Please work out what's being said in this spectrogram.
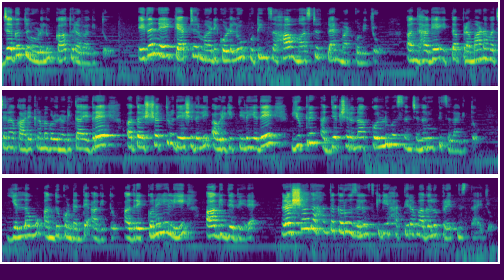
ಜಗತ್ತು ನೋಡಲು ಕಾತುರವಾಗಿತ್ತು. ಇದನ್ನೇ ಕ್ಯಾಪ್ಚರ್ ಮಾಡಿಕೊಳ್ಳಲು ಪುಟಿನ್ ಸಹ ಮಾಸ್ಟರ್ ಪ್ಲಾನ್ ಮಾಡಿಕೊಂಡಿದ್ರು. ಅಂದಹಾಗೆ ಇತ್ತ ಪ್ರಮಾಣ ವಚನ ಕಾರ್ಯಕ್ರಮಗಳು ನಡೀತಾ ಇದ್ರೆ ಅತ ಶತ್ರು ದೇಶದಲ್ಲಿ ಅವರಿಗೆ ತಿಳಿಯದೆ ಯುಕ್ರೇನ್ ಅಧ್ಯಕ್ಷರನ್ನ ಕೊಲ್ಲುವ ಸಂಚನ ರೂಪಿಸಲಾಗಿತ್ತು. ಎಲ್ಲವೂ ಅಂದುಕೊಂಡಂತೆ ಆಗಿತ್ತು. ಆದರೆ ಕೊನೆಯಲ್ಲಿ ಆಗಿದ್ದೇ ಬೇರೆ. ರಷ್ಯಾದ ಹಂತಕರು ಜೆಲೆನ್ಸ್ಕಿಗೆ ಹತ್ತಿರವಾಗಲು ಪ್ರಯತ್ನಿಸ್ತಾ ಇದ್ರು.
